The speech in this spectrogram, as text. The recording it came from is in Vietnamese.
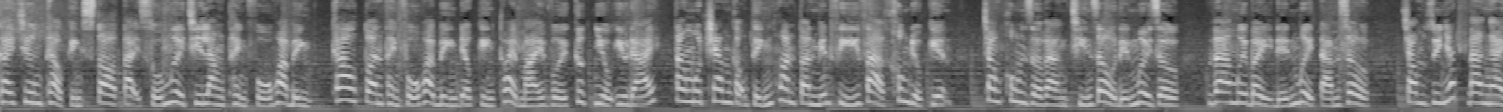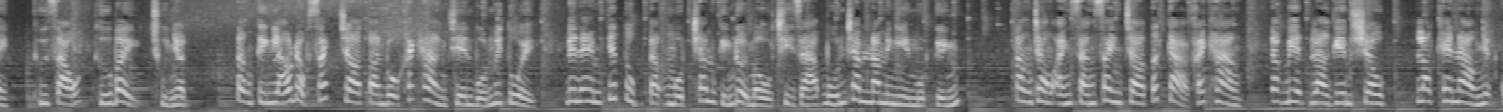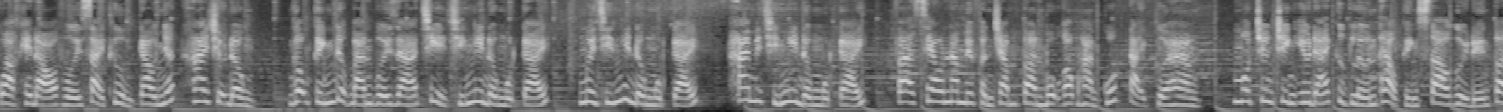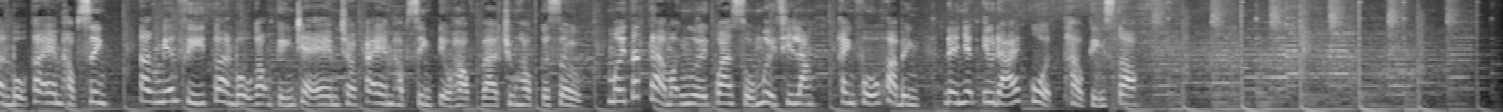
khai trương Thảo Kính Store tại số 10 Chi Lăng, thành phố Hòa Bình. Cao toàn thành phố Hòa Bình đeo kính thoải mái với cực nhiều ưu đãi, tăng 100 gọng kính hoàn toàn miễn phí và không điều kiện trong khung giờ vàng 9 giờ đến 10 giờ và 17 đến 18 giờ trong duy nhất 3 ngày, thứ sáu, thứ bảy, chủ nhật. Tặng kính lão đọc sách cho toàn bộ khách hàng trên 40 tuổi. Bên em tiếp tục tặng 100 kính đổi màu trị giá 450.000 một kính. Tặng tròng ánh sáng xanh cho tất cả khách hàng, đặc biệt là game show. Lọt khe nào nhận quà khe đó với giải thưởng cao nhất 2 triệu đồng. Gọng kính được bán với giá chỉ 9.000 đồng một cái, 19.000 đồng một cái, 29.000 đồng một cái và sale 50% toàn bộ gọng Hàn Quốc tại cửa hàng. Một chương trình ưu đãi cực lớn Thảo Kính Store gửi đến toàn bộ các em học sinh, tặng miễn phí toàn bộ gọng kính trẻ em cho các em học sinh tiểu học và trung học cơ sở. Mời tất cả mọi người qua số 10 Chi Lăng, thành phố Hòa Bình để nhận ưu đãi của Thảo Kính Store.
